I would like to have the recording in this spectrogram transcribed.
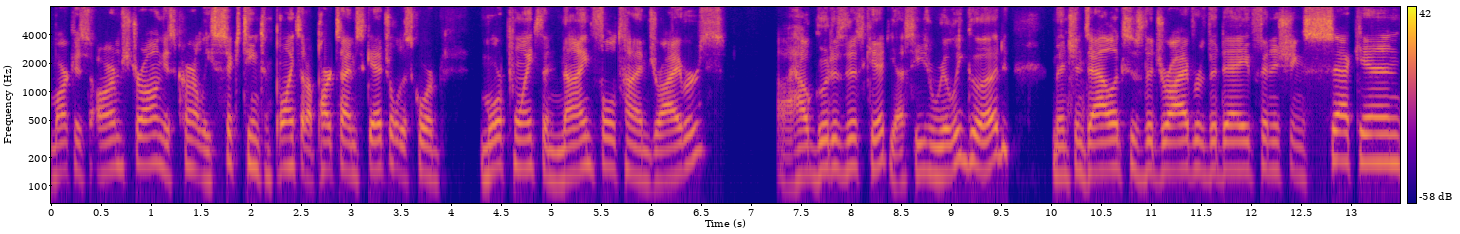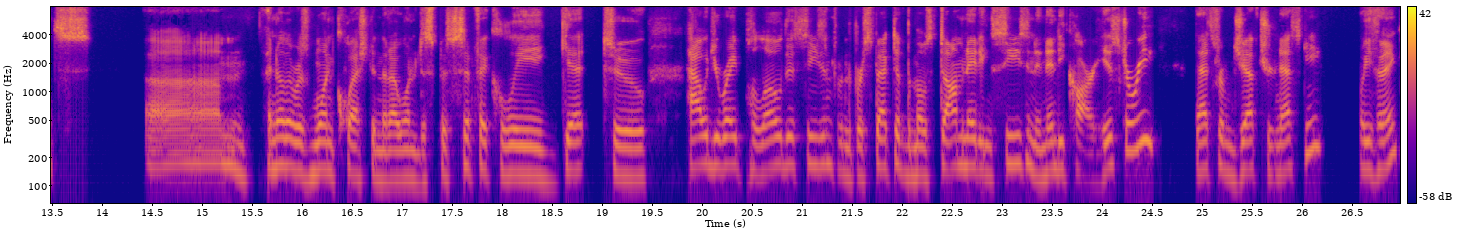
Marcus Armstrong is currently 16th in points on a part-time schedule to score more points than nine full-time drivers. Uh, how good is this kid? Yes, he's really good. Mentions Alex is the driver of the day, finishing second. Um, I know there was one question that I wanted to specifically get to. How would you rate Palou this season from the perspective of the most dominating season in IndyCar history? That's from Jeff Chernesky. What do you think?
